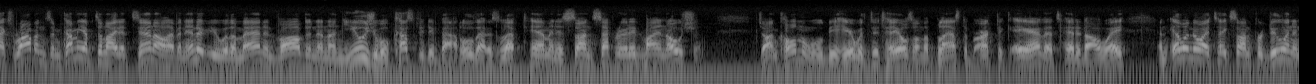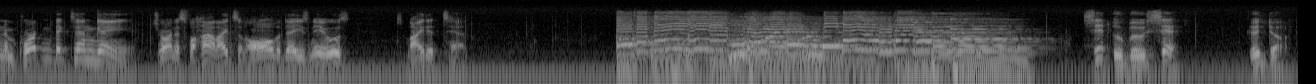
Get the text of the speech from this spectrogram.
Max Robinson. Coming up tonight at 10, I'll have an interview with a man involved in an unusual custody battle that has left him and his son separated by an ocean. John Coleman will be here with details on the blast of Arctic air that's headed our way. And Illinois takes on Purdue in an important Big Ten game. Join us for highlights and all the day's news tonight at 10. Sit, Ubu, sit. Good dog.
